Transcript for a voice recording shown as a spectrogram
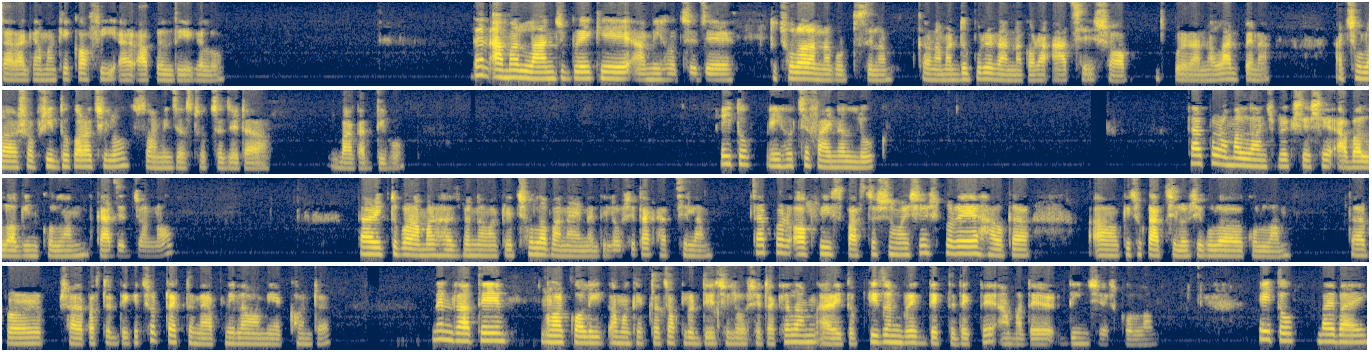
তার আগে আমাকে কফি আর আপেল দিয়ে গেল। দেন আমার লাঞ্চ ব্রেকে আমি হচ্ছে যে একটু ছোলা রান্না করতেছিলাম, কারণ আমার দুপুরে রান্না করা আছে সব, দুপুরে রান্না লাগবে না। আর ছোলা সব সিদ্ধ করা ছিল সো আমি জাস্ট হচ্ছে যেটা বাগার দিব। এই তো এই হচ্ছে ফাইনাল লুক তারপর আমার লাঞ্চ ব্রেক শেষে আবার লগ ইন করলাম কাজের জন্য। তার একটু পর আমার হাজবেন্ড আমাকে ছোলা বানায় এনে দিল, সেটা খাচ্ছিলাম। তারপর অফিস পাঁচটার সময় শেষ করে হালকা কিছু কাজ ছিল সেগুলো করলাম। তারপর সাড়ে পাঁচটার দিকে ছোট্ট একটা ন্যাপ নিলাম আমি এক ঘণ্টা। দেন রাতে আমার কলিগ আমাকে একটা চকলেট দিয়েছিল, সেটা খেলাম। আর এই তো প্রিজন ব্রেক দেখতে দেখতে আমাদের দিন শেষ করলাম। এই তো বাই বাই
